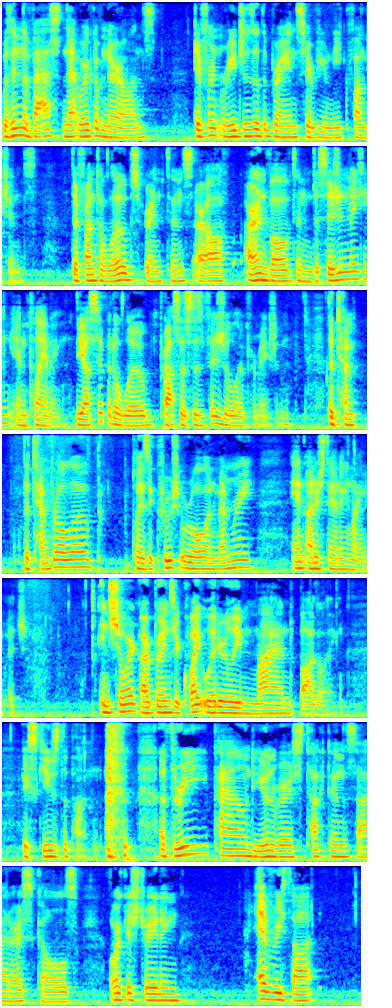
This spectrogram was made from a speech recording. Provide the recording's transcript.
Within the vast network of neurons, different regions of the brain serve unique functions. The frontal lobes, for instance, are, off, are involved in decision making and planning. The occipital lobe processes visual information. The, temp- the temporal lobe plays a crucial role in memory and understanding language. In short, our brains are quite literally mind boggling. Excuse the pun. a three pound universe tucked inside our skulls, orchestrating every thought,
